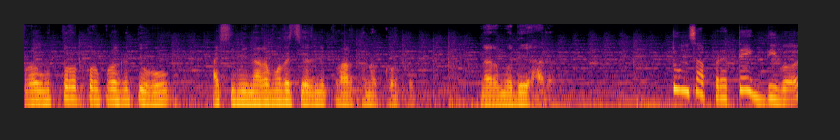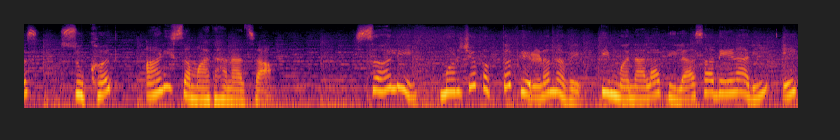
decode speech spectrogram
प्र उत्तरोत्तर प्रगती हो अशी मी नर्मदा चरणी प्रार्थना करतो. नर्मदे हर तुमचा प्रत्येक दिवस सुखद आणि समाधानाचा. सहली म्हणजे फक्त फिरणं नव्हे ती मनाला दिलासा देणारी एक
